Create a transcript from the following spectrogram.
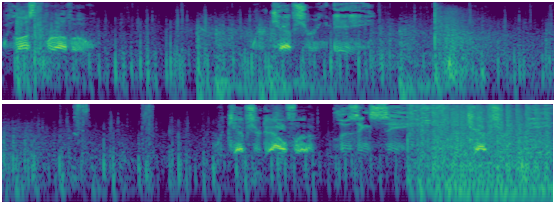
We lost Bravo. We're capturing A. We captured Alpha. Losing C. We're capturing B.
